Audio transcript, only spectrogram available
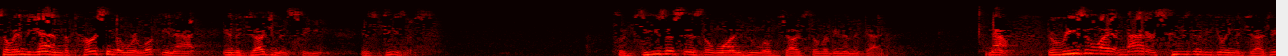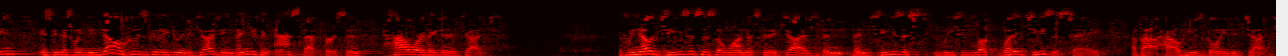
So in the end, the person that we're looking at in the judgment seat is Jesus. So Jesus is the one who will judge the living and the dead. Now, the reason why it matters who's going to be doing the judging is because when you know who's going to be doing the judging, then you can ask that person, how are they going to judge? If we know Jesus is the one that's going to judge, then, then Jesus, we should look, what did Jesus say about how he's going to judge?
